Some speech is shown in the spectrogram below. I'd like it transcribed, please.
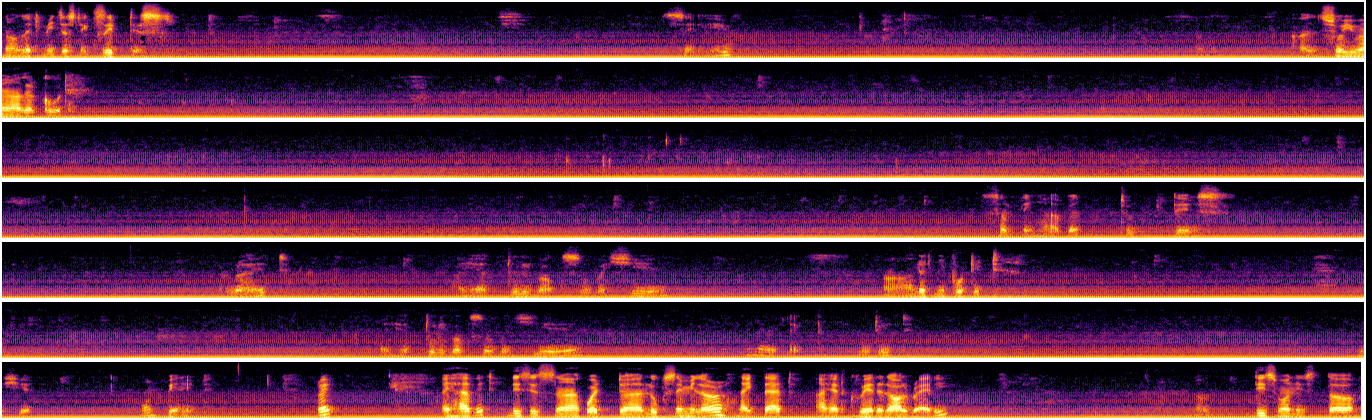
Now let me just exit this save I'll show you another code something happened to this. Right? I had toolbox over here. Uh, let me put it. I have toolbox over here. And I would like to put it here. And pin it right? I have it. This is uh, quite uh, looks similar like that I had created already. Now this one is the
